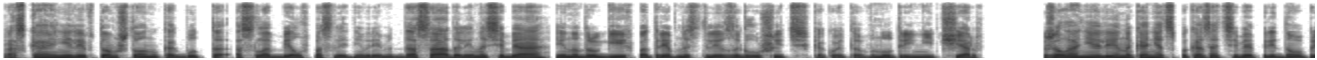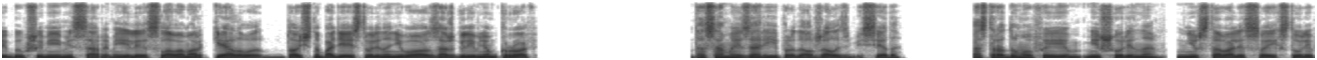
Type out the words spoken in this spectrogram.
Раскаяние ли в том, что он как будто ослабел в последнее время? Досада ли на себя и на других? Потребность ли заглушить какой-то внутренний червь? Желание ли, наконец, показать себя перед новоприбывшими эмиссарами, или слова Маркелова точно подействовали на него, зажгли в нем кровь? До самой зари продолжалась беседа. Остродумов и Мишурина не вставали с своих стульев,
